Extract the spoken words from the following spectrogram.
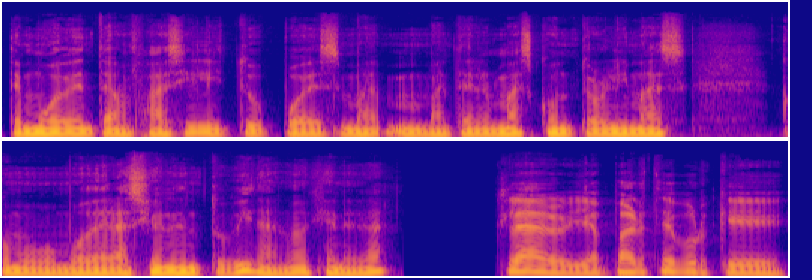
te mueven tan fácil y tú puedes mantener más control y más como moderación en tu vida, ¿no? En general. Claro, y aparte porque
